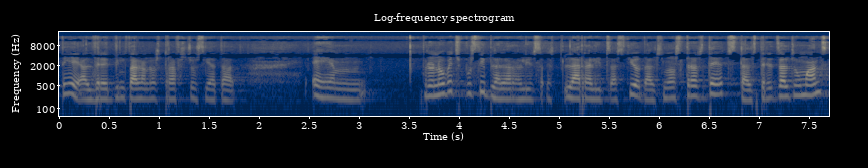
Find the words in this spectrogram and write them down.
té el dret dins de la nostra societat. Eh, però no veig possible la, la realització dels nostres drets, dels drets dels humans,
